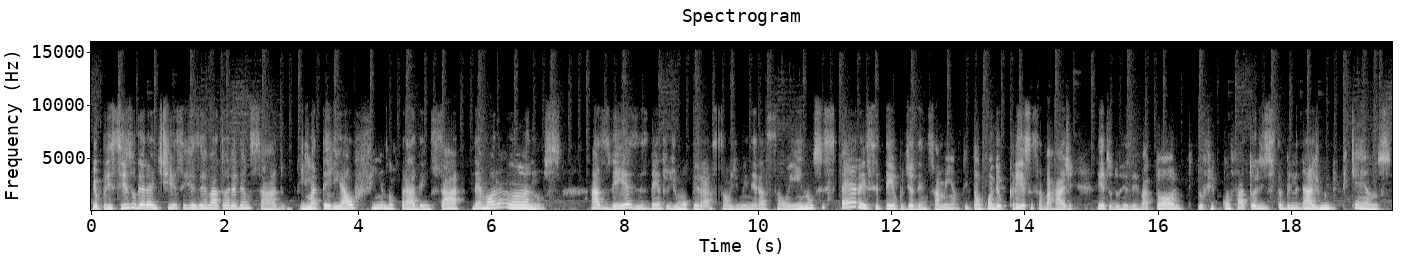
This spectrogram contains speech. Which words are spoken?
eu preciso garantir esse reservatório adensado. E material fino para adensar demora anos. Às vezes, dentro de uma operação de mineração aí, não se espera esse tempo de adensamento. Então, quando eu cresço essa barragem dentro do reservatório, eu fico com fatores de estabilidade muito pequenos.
